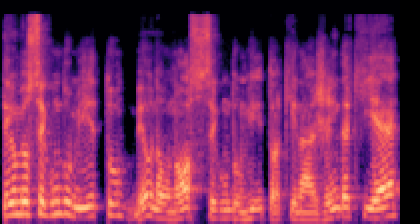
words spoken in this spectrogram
tem o meu segundo mito, meu não, nosso segundo mito aqui na agenda, que é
